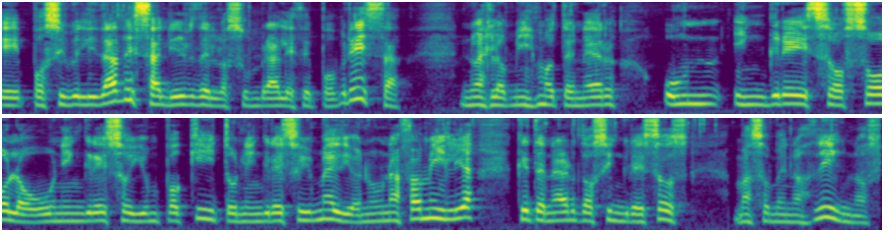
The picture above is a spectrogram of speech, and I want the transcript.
eh, posibilidad de salir de los umbrales de pobreza. No es lo mismo tener un ingreso solo, un ingreso y un poquito, un ingreso y medio en una familia, que tener dos ingresos más o menos dignos.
